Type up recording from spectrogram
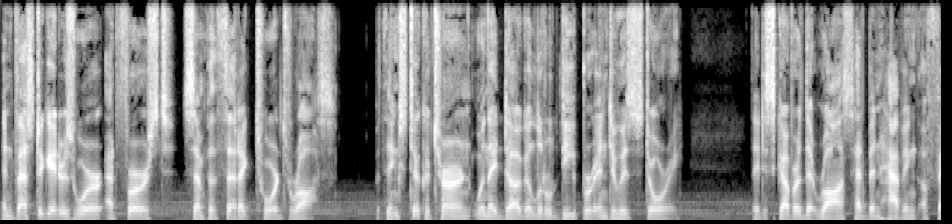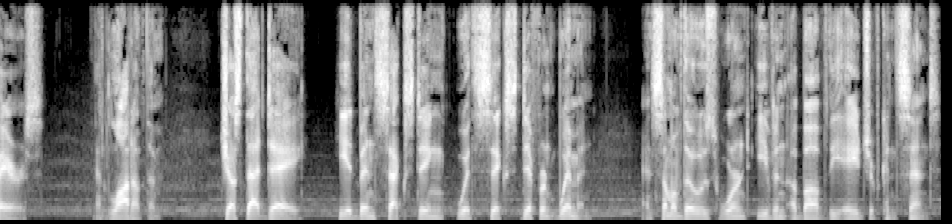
Investigators were, at first, sympathetic towards Ross, but things took a turn when they dug a little deeper into his story. They discovered that Ross had been having affairs, and a lot of them. Just that day, he had been sexting with six different women, and some of those weren't even above the age of consent.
